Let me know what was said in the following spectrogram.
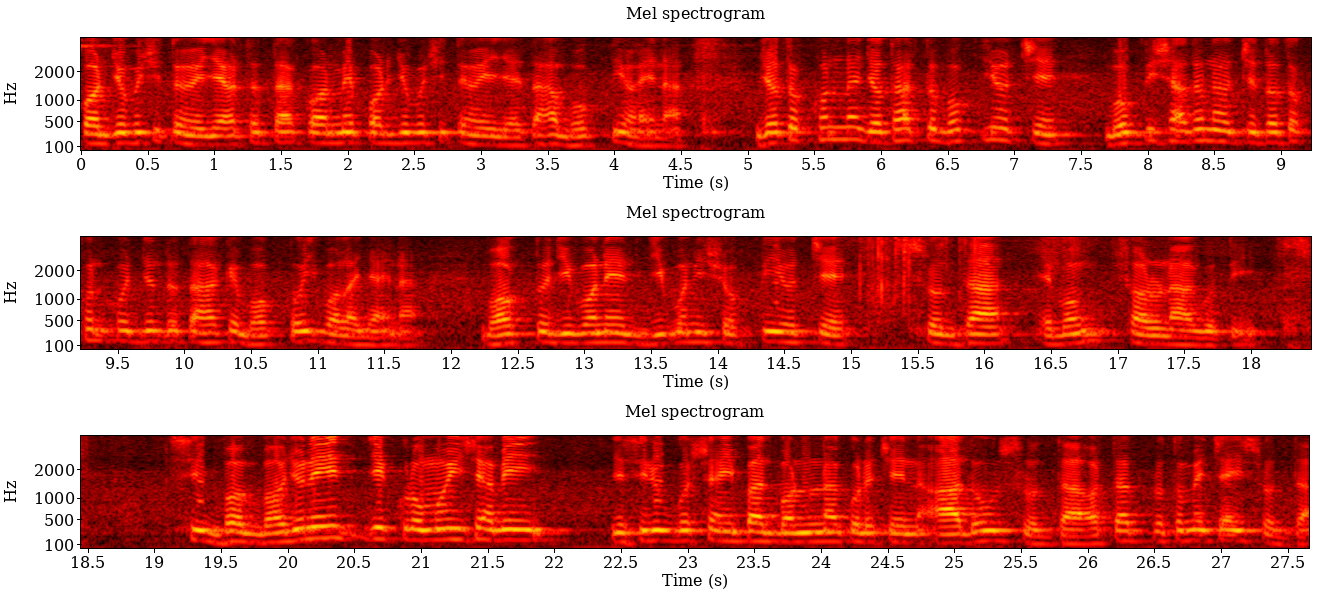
পর্যবেসিত হয়ে যায়, অর্থাৎ তাহা কর্মে পর্যবেসিত হয়ে যায়, তাহা ভক্তি হয় না। যতক্ষণ না যথার্থ ভক্তি হচ্ছে, ভক্তি সাধনা হচ্ছে, ততক্ষণ পর্যন্ত তাহাকে ভক্তই বলা যায় না। ভক্ত জীবনের জীবনী শক্তি হচ্ছে শ্রদ্ধা এবং শরণাগতি। শ্রী- ভজনের যে ক্রম হিসাবেই যে শ্রীরূপ গোস্বাইপাদ বর্ণনা করেছেন, আদৌ শ্রদ্ধা, অর্থাৎ প্রথমে চাই শ্রদ্ধা।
